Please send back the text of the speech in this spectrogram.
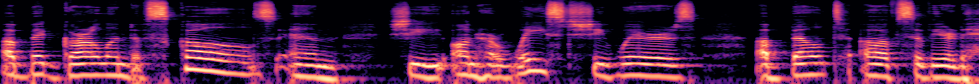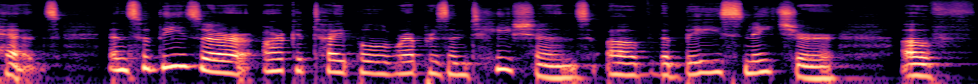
a big garland of skulls, and she on her waist she wears a belt of severed heads. And so these are archetypal representations of the base nature of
